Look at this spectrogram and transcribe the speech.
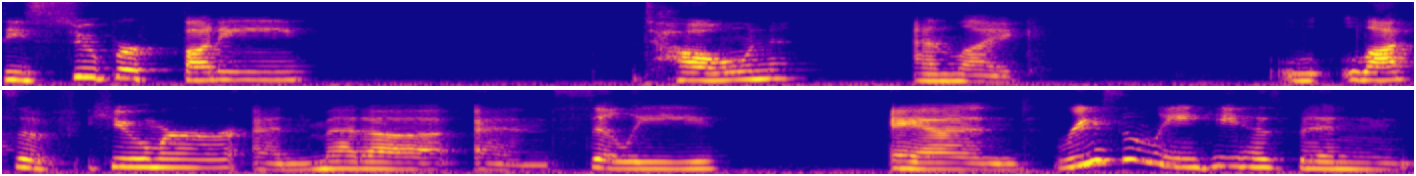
these super funny tone and like l- lots of humor and meta and silly. And recently he has been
